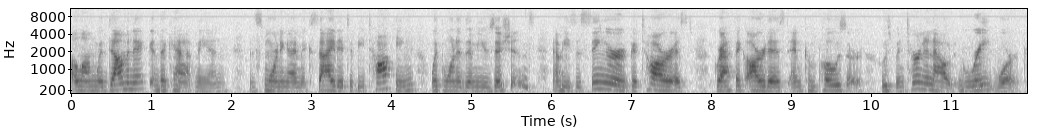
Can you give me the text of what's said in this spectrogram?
along with Dominic the Catman. This morning I'm excited to be talking with one of the musicians. Now he's a singer, guitarist, graphic artist, and composer who's been turning out great work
